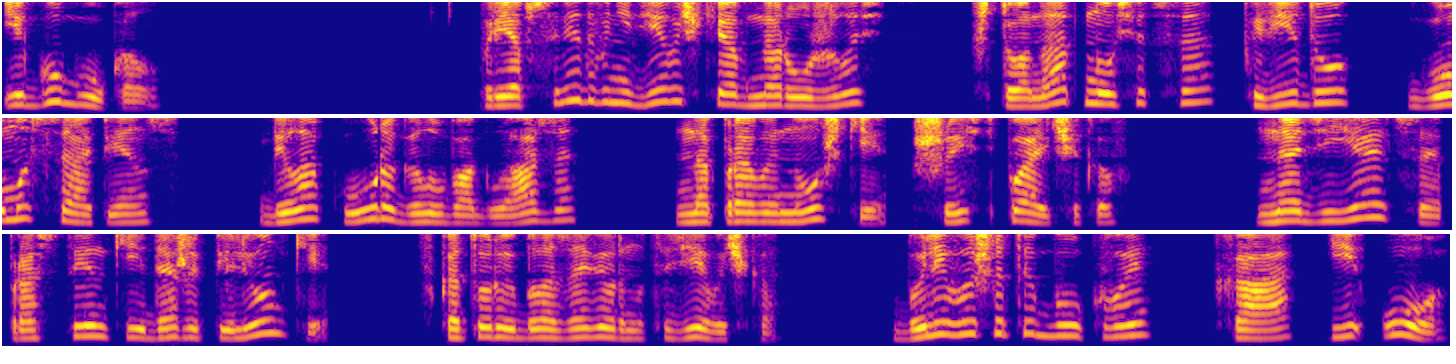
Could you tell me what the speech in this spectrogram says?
и гугукал. При обследовании девочки обнаружилось, что она относится к виду Homo sapiens, белокура, голубоглаза, на правой ножке шесть пальчиков, на одеяльце, простынки и даже пеленки в которую была завернута девочка, были вышиты буквы К и О,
